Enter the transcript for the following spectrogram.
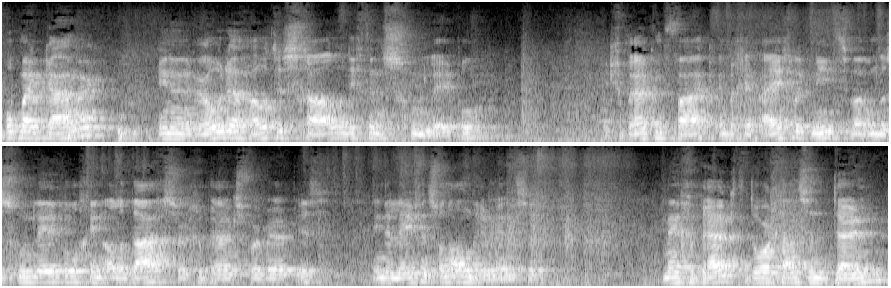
Op mijn kamer, in een rode houten schaal, ligt een schoenlepel ik gebruik hem vaak en begrijp eigenlijk niet waarom de schoenlepel geen alledaagse gebruiksvoorwerp is in de levens van andere mensen. Men gebruikt doorgaans een duim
